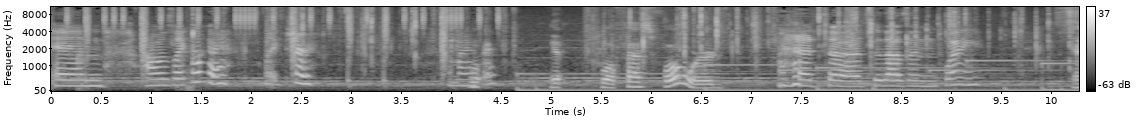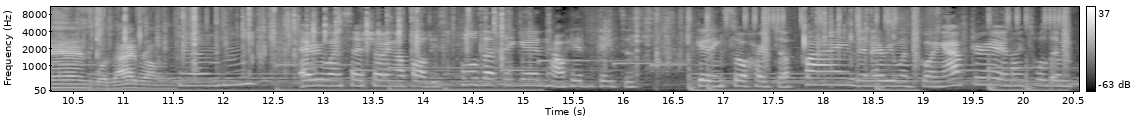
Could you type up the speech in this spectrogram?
And I was like, okay, like sure. Am I Well-? Yep. Well, fast forward, to 2020. and was I wrong? hmm Everyone starts showing off all these pulls that they get and how Hidden Fates is getting so hard to find and everyone's going after it. And I told them,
